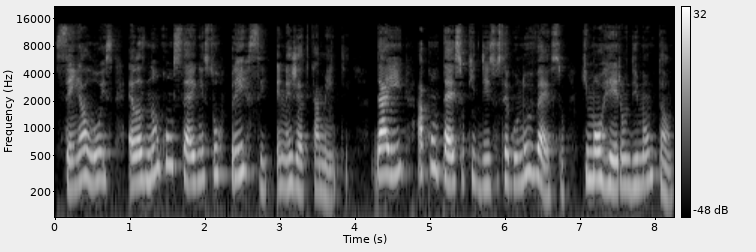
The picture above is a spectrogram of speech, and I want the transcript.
sem a luz, elas não conseguem suprir-se energeticamente. Daí acontece o que diz o segundo verso, que morreram de montão.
